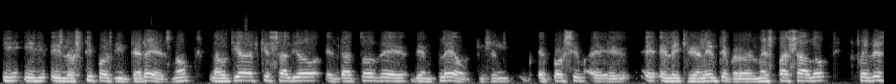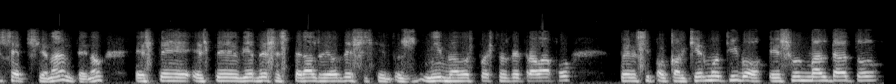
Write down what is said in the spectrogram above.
y, los tipos de interés. ¿no? La última vez que salió el dato de, empleo, que es el, próximo, eh, el equivalente, pero el mes pasado, fue decepcionante. ¿no? Este, este viernes espera alrededor de 600.000 nuevos puestos de trabajo, pero si por cualquier motivo es un mal dato,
